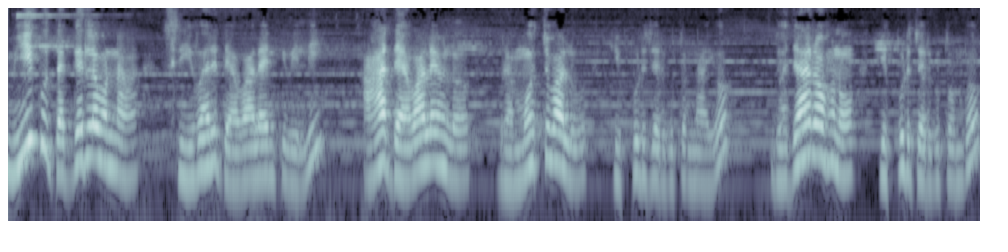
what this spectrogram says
మీకు దగ్గరలో ఉన్న శ్రీవారి దేవాలయానికి వెళ్ళి ఆ దేవాలయంలో బ్రహ్మోత్సవాలు ఎప్పుడు జరుగుతున్నాయో ధ్వజారోహణం ఎప్పుడు జరుగుతుందో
